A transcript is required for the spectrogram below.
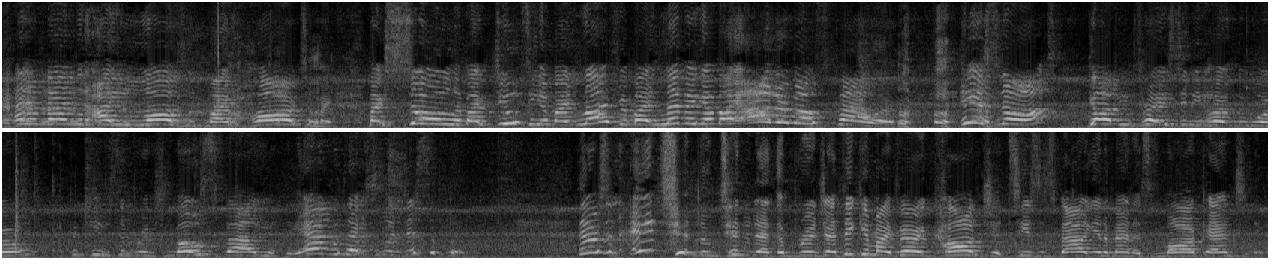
and a man that I love with my heart and my, my soul and my duty and my life and my living and my uttermost power. He is not, God be praised, any hurt in the world, but keeps the bridge most valiantly and with excellent discipline. There's an ancient lieutenant at the bridge. I think in my very conscience he is as valiant a man as Mark Antony.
